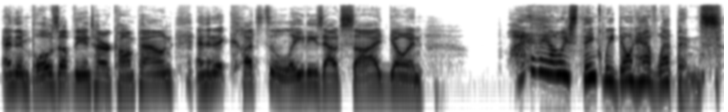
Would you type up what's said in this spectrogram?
and then blows up the entire compound. And then it cuts to the ladies outside going, Why do they always think we don't have weapons?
